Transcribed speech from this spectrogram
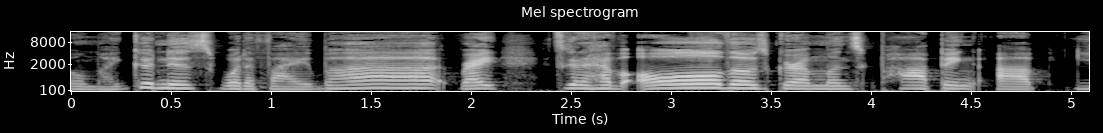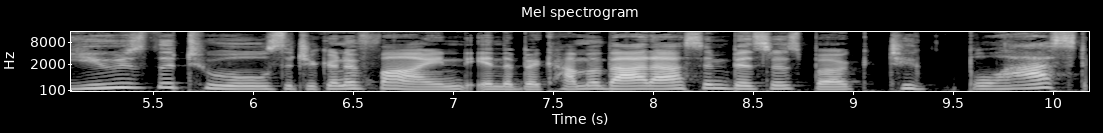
Oh my goodness, what if I, blah, right? It's going to have all those gremlins popping up. Use the tools that you're going to find in the Become a Badass in Business book to blast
